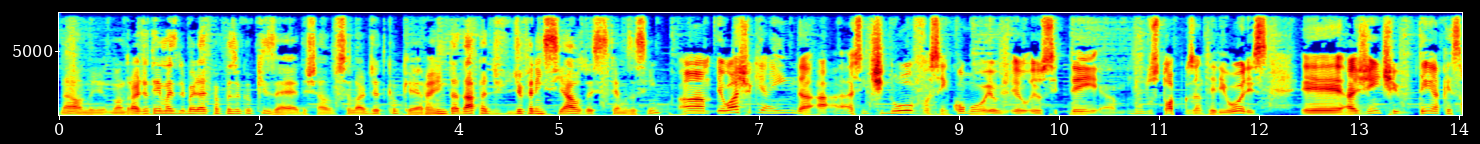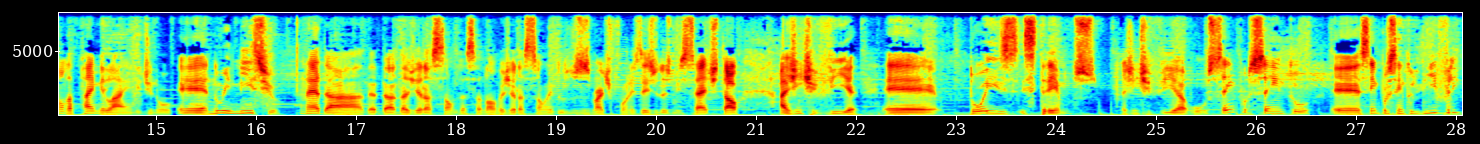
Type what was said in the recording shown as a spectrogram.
Não, no, Android eu tenho mais liberdade para fazer o que eu quiser, deixar o celular do jeito que eu quero. Ainda dá para diferenciar os dois sistemas assim? Um, eu acho que ainda, assim, de novo, assim, como eu, eu, eu citei ah, num dos tópicos anteriores, é, a gente tem a questão da timeline de novo. É, no início, né, da, da, da, geração, dessa nova geração dos smartphones desde 2007 e tal, a gente via é, dois extremos a gente via o 100%, é, 100 livre,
